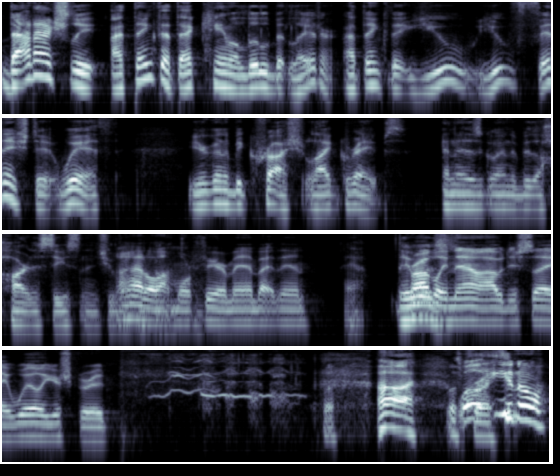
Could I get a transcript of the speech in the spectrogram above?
that actually, I think that that came a little bit later. I think that you you finished it with, "You're going to be crushed like grapes, and it is going to be the hardest season that you've I had a lot more through." fear, man, back then. Yeah, It Probably was- now I would just say, Will, you're screwed. Uh, well, pray. you know,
